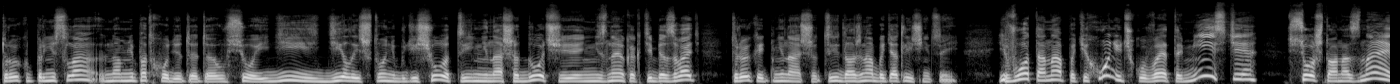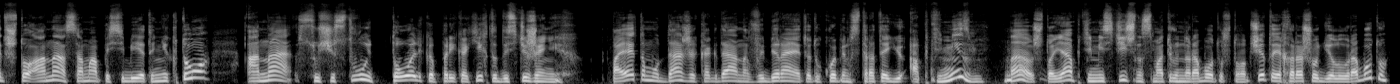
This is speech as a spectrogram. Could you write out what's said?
тройку принесла, нам не подходит это, все, иди, делай что-нибудь еще, ты не наша дочь, не знаю, как тебя звать, тройка это не наша, ты должна быть отличницей. И вот она потихонечку в этом месте, все, что она знает, что она сама по себе это никто, она существует только при каких-то достижениях. Поэтому даже когда она выбирает эту копинг-стратегию оптимизм, да, что я оптимистично смотрю на работу, что вообще-то я хорошо делаю работу,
